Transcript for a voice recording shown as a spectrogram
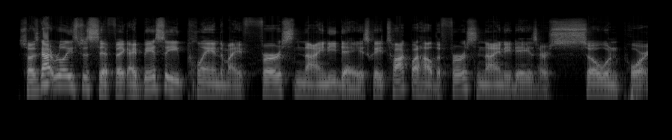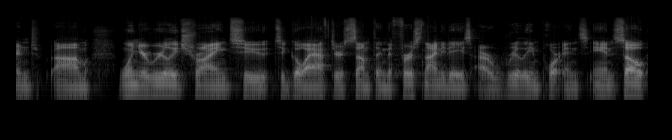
So I got really specific. I basically planned my first 90 days. They talk about how the first 90 days are so important um, when you're really trying to to go after something. The first 90 days are really important. And so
